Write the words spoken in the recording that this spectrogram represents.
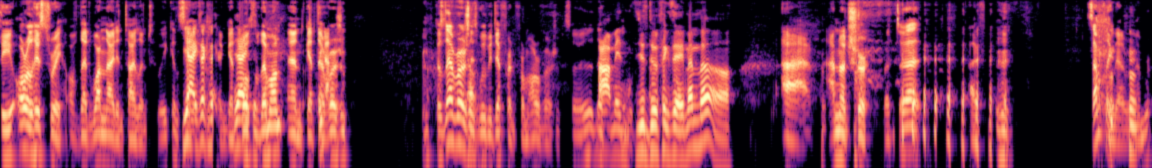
the oral history of that one night in Thailand. We can yeah exactly and get yeah, both of them on and get their yeah. version because their versions will be different from our version. So ah, I mean, you do think they remember? Or? Uh, I'm not sure, but uh, something I remember.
